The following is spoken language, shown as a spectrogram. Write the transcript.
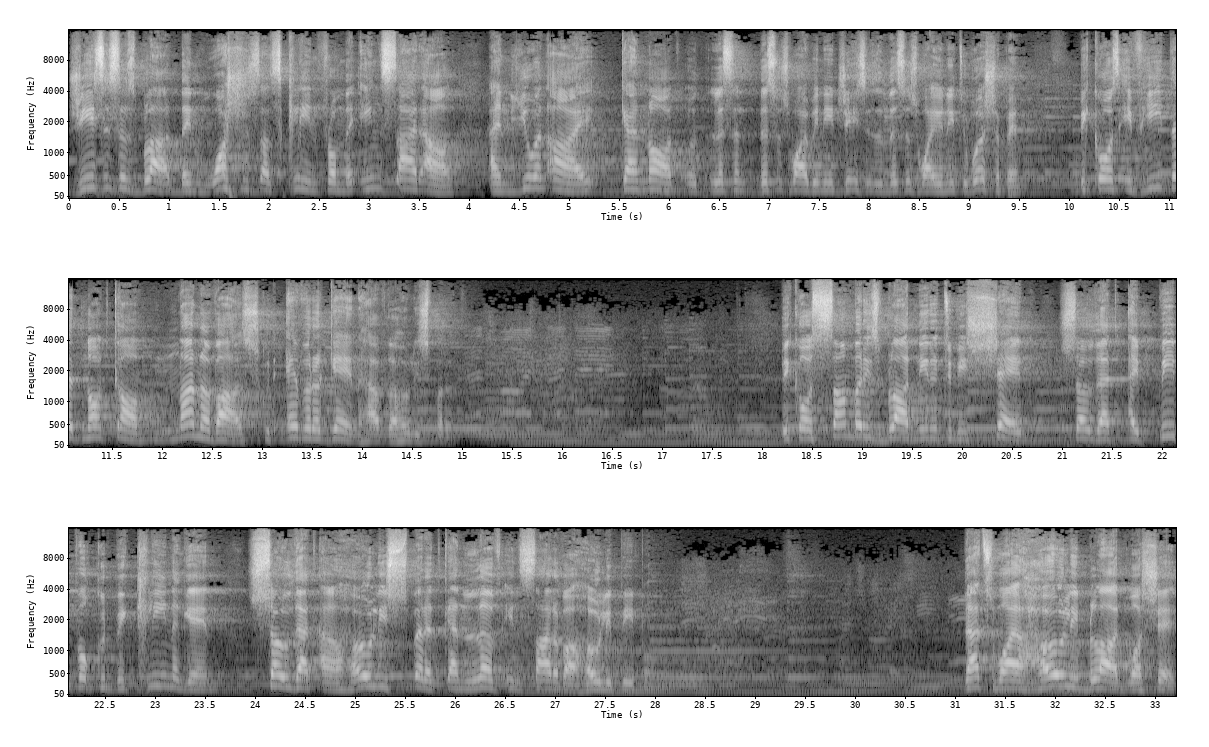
Jesus' blood then washes us clean from the inside out, and you and I cannot. Uh, listen, this is why we need Jesus, and this is why you need to worship Him. Because if He did not come, none of us could ever again have the Holy Spirit. Because somebody's blood needed to be shed so that a people could be clean again, so that a Holy Spirit can live inside of a holy people. That's why holy blood was shed.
